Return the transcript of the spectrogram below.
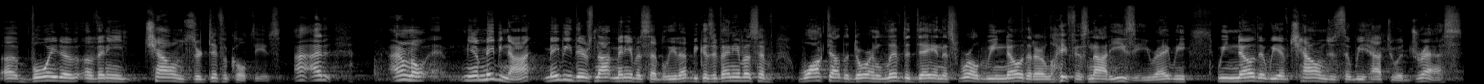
uh, void of, of any challenges or difficulties. I, I, I don't know, you know, maybe not. Maybe there's not many of us that believe that because if any of us have walked out the door and lived a day in this world, we know that our life is not easy, right? We, we know that we have challenges that we have to address.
